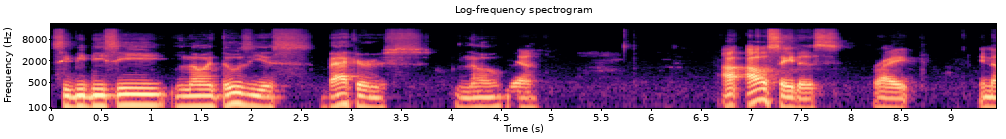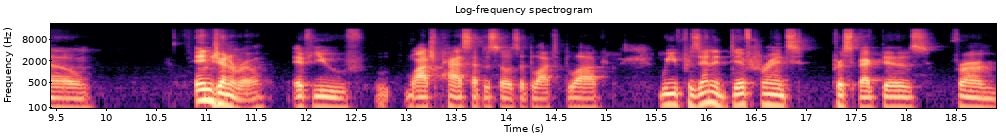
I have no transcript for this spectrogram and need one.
CBDC, you know, enthusiasts, backers, you know. Yeah. I, I'll say this, right? You know, in general, if you've watched past episodes of BLOC 2 BLOC, we've presented different perspectives from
